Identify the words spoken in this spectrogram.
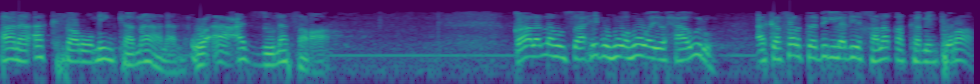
ana akharu minka maala wa acazu nasra qaala lahu saaxibuhu wahuwa yuxaawiru akafarta biladii khalaqaka min turaab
